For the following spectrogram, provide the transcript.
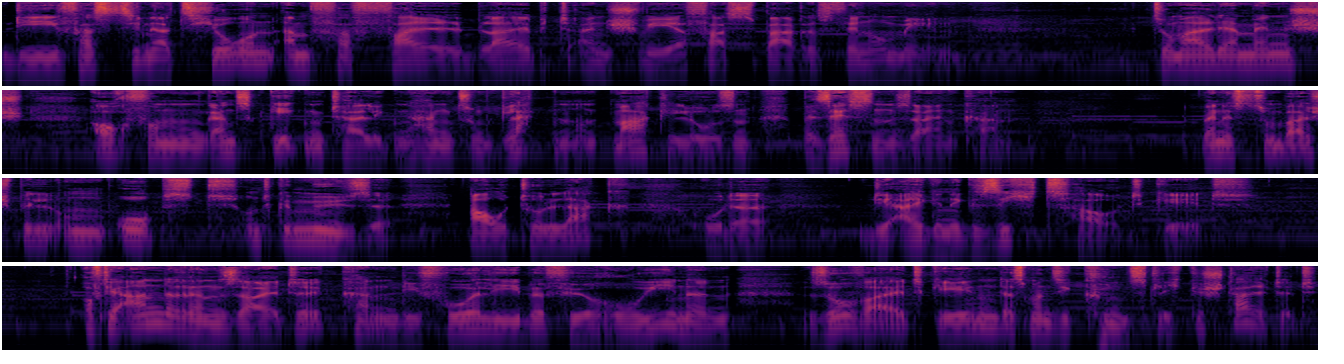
Die Faszination am Verfall bleibt ein schwer fassbares Phänomen zumal der Mensch auch vom ganz gegenteiligen Hang zum Glatten und Makellosen besessen sein kann. Wenn es zum Beispiel um Obst und Gemüse, Autolack oder die eigene Gesichtshaut geht. Auf der anderen Seite kann die Vorliebe für Ruinen so weit gehen, dass man sie künstlich gestaltet,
